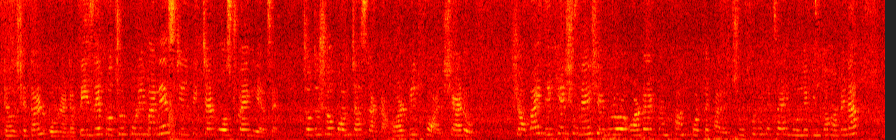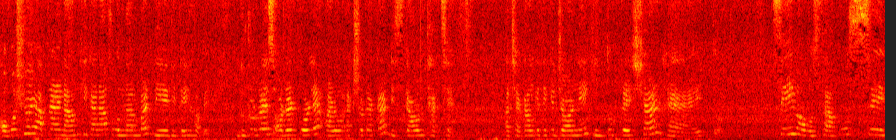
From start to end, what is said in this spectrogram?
এটা হচ্ছে তার ওড়নাটা। পেজে প্রচুর পরিমাণে স্টিল পিকচার পোস্ট হয়ে গিয়েছে। চোদ্দোশো পঞ্চাশ টাকা। অরবিট ফয়েল শ্যাডো সবাই দেখে শুনে সেগুলোর অর্ডার কনফার্ম করতে পারেন। শুধু নিতে চাই বললে কিন্তু হবে না। অবশ্যই আপনার নাম, ঠিকানা ফোন নাম্বার দিয়ে দিতেই হবে। দুটো ড্রেস অর্ডার করলে আরও একশো টাকা ডিসকাউন্ট থাকছে। আচ্ছা কালকে থেকে জ্বর নেই, কিন্তু প্রেশার হ্যাঁ এই তো। সেম অবস্থা সেম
